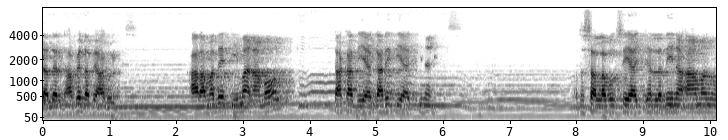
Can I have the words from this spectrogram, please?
তাদের ধাপে ধাপে আগাইতেছে আর আমাদের ইমান আমল টাকা দিয়া, গাড়ি দিয়া কিনা নিতেছে। অথচ আল্লাহ বলছে আজ্জাল্লাদিনা আমানু,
